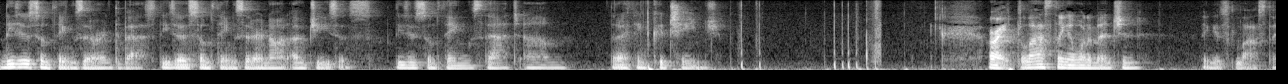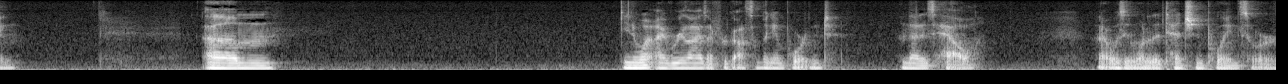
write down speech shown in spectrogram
these are some things that aren't the best. These are some things that are not of Jesus. These are some things that um, that I think could change. All right, the last thing I want to mention, I think it's the last thing. Um, you know what? I realized I forgot something important, and that is hell. That was in one of the tension points or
